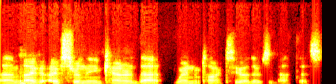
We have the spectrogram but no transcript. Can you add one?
Um, mm-hmm. I've I've certainly encountered that when I talk to others about this.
